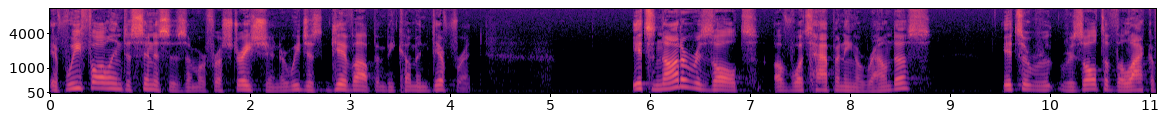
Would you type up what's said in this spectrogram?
if we fall into cynicism or frustration or we just give up and become indifferent, it's not a result of what's happening around us. It's a re- result of the lack of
